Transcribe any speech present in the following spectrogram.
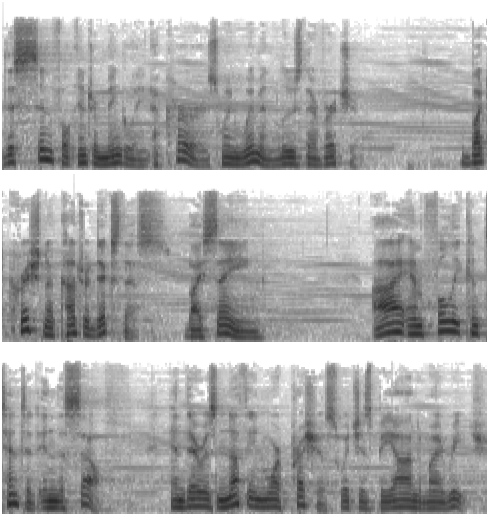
this sinful intermingling occurs when women lose their virtue. But Krishna contradicts this by saying, I am fully contented in the self, and there is nothing more precious which is beyond my reach.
